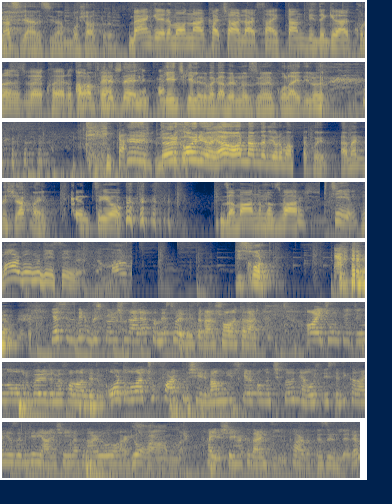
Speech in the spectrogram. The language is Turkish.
Nasıl yani Sinan boşaltırım. Ben girerim onlar kaçarlar site'dan. Biz de girer kurarız böyle koyarız Ama ortaya Ferit işte de yemekte. geç gelir bak haberin olsun öyle kolay değil o. Nörk oynuyor ya o anlamda diyorum amına koyayım. Hemen de şey yapmayın. Sıkıntı yok. Zamanımız var. Marvel mı DC mi? Discord. Ya siz benim dış görünüşümle alakalı ne söylediniz de ben şu ana kadar Ay çok kötüyüm ne olur böyle deme falan dedim. Orada olay çok farklı bir şeydi. Ben bunu yüz kere falan açıkladım ya. O yüzden istediği kadar yazabilir yani. Şeyime kadar yolu var. Hayır şeyime kadar değil. Pardon özür dilerim.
